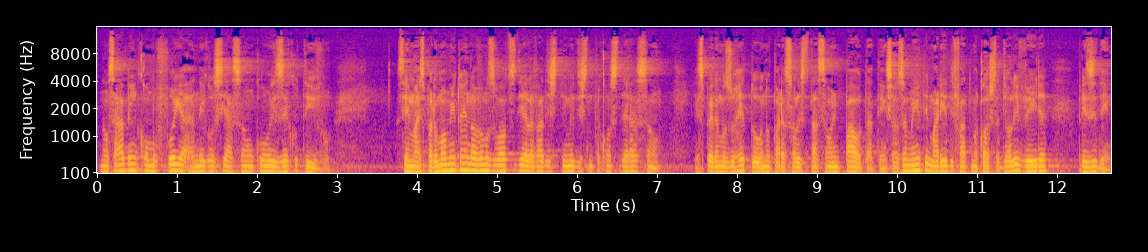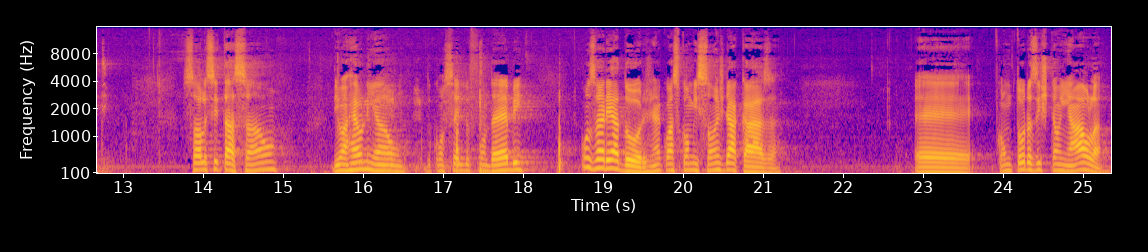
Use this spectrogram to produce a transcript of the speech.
não sabem como foi a negociação com o executivo. Sem mais para o momento, renovamos votos de elevada estima e distinta consideração. Esperamos o retorno para a solicitação em pauta. Atenciosamente, Maria de Fátima Costa de Oliveira, presidente. Solicitação de uma reunião do Conselho do Fundeb com os vereadores, né, com as comissões da casa é, como todas estão em aula,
